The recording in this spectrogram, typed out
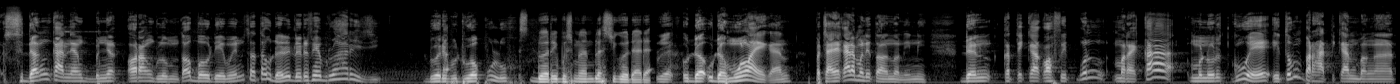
sedangkan yang banyak orang belum tahu bahwa demo ini ternyata udah ada dari Februari Ji. 2020. 2019 juga udah ada. udah udah udah mulai kan percaya kan sama di tahun-tahun ini. Dan ketika covid pun mereka menurut gue itu memperhatikan banget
